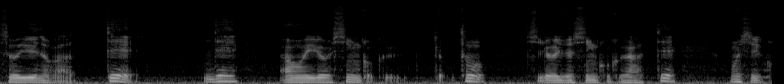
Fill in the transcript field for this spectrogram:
そういうのがあってで青色申告とと白色申告があってもし今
